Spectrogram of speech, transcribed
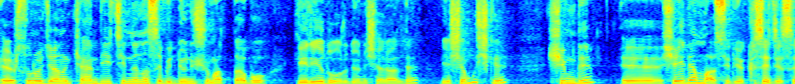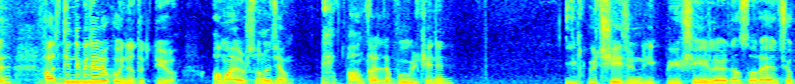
Ersun Hoca'nın kendi içinde nasıl bir dönüşüm hatta bu geriye doğru dönüş herhalde yaşamış ki şimdi e, şeyden bahsediyor kısacası haddini bilerek oynadık diyor. Ama Ersun Hocam Antalya bu ülkenin ilk üç şehrinin ilk büyük şehirlerden sonra en çok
